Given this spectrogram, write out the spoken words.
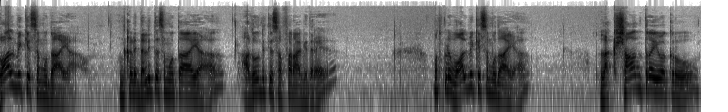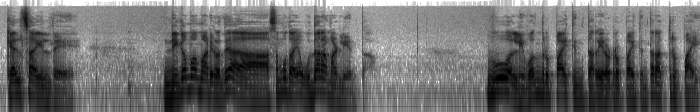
ವಾಲ್ಮೀಕಿ ಸಮುದಾಯ, ಒಂದು ಕಡೆ ದಲಿತ ಸಮುದಾಯ ಅದೊಂದು ರೀತಿ ಸಫರ್ ಆಗಿದರೆ ಮತ್ತು ಕಡೆ ವಾಲ್ಮೀಕಿ ಸಮುದಾಯ ಲಕ್ಷಾಂತರ ಯುವಕರು ಕೆಲಸ ಇಲ್ಲದೆ ನಿಗಮ ಮಾಡಿರೋದೇ ಆ ಸಮುದಾಯ ಉದ್ಧಾರ ಮಾಡಲಿ ಅಂತ. ಓ ಅಲ್ಲಿ ಒಂದು ರೂಪಾಯಿ ತಿಂತಾರೆ, ಎರಡು ರೂಪಾಯಿ ತಿಂತಾರೆ, ಹತ್ತು ರೂಪಾಯಿ.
